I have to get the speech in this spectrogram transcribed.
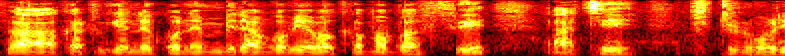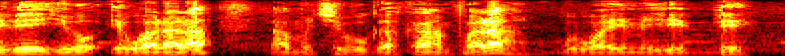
katugendeko n'emirango by'abakama baffe ate tutunuulireeyo ewalala mu kibuga kampala bwe wayimiridde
